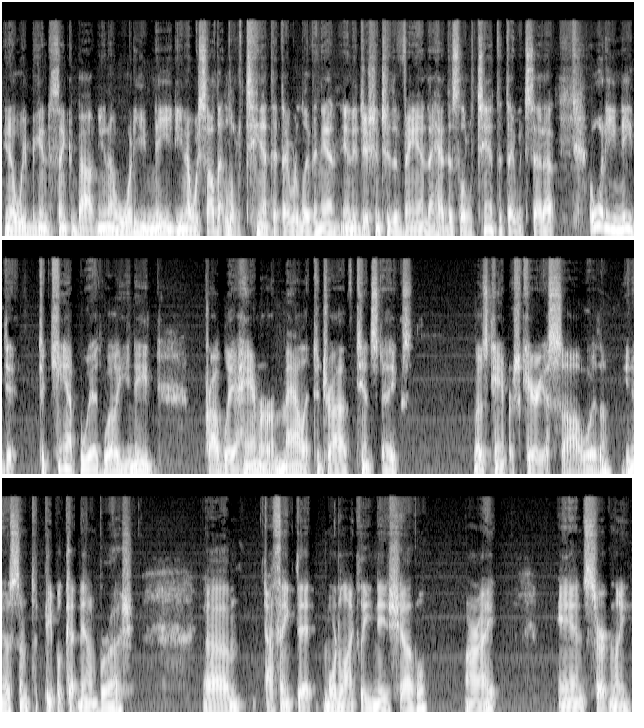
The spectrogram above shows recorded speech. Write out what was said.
You know, we begin to think about, you know, what do you need? You know, we saw that little tent that they were living in. In addition to the van, they had this little tent that they would set up. Well, what do you need to, to camp with? Well, you need probably a hammer or mallet to drive tent stakes. Most campers carry a saw with them. You know, some t- people cut down brush. Um, I think that more than likely you need a shovel. All right. And certainly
